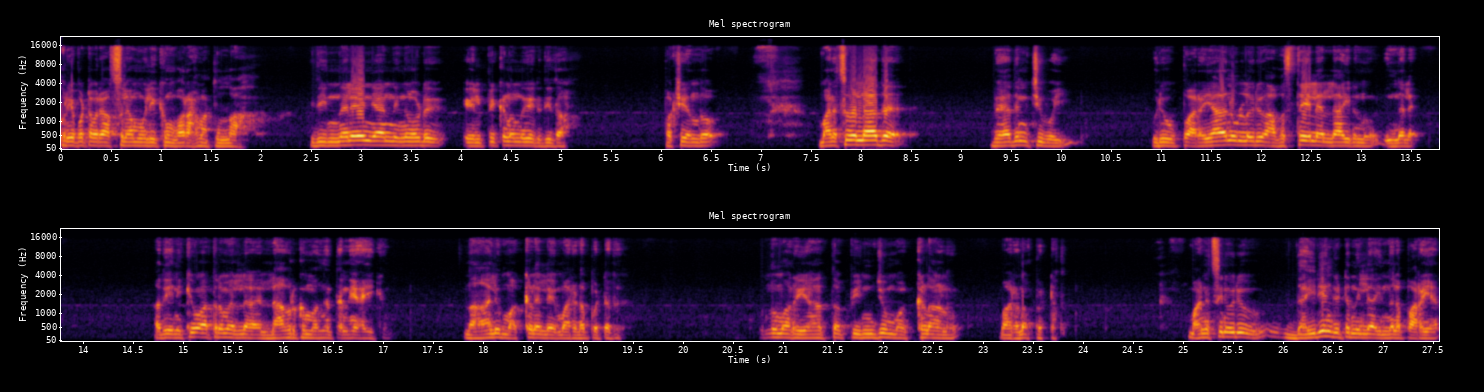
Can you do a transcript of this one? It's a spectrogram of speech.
പ്രിയപ്പെട്ടവർ അസ്സാം വലൈക്കും വറഹമത്തുള്ള. ഇത് ഇന്നലെ ഞാൻ നിങ്ങളോട് ഏൽപ്പിക്കണമെന്ന് കരുതിയതാണ് പക്ഷെ എന്തോ മനസ്സ് വല്ലാതെ വേദനിച്ചു പോയി. ഒരു പറയാനുള്ളൊരു അവസ്ഥയിലല്ലായിരുന്നു ഇന്നലെ. അത് എനിക്ക് മാത്രമല്ല എല്ലാവർക്കും അങ്ങനെ തന്നെ ആയിരിക്കും. നാല് മക്കളല്ലേ മരണപ്പെട്ടത്. ഒന്നും അറിയാത്ത പിഞ്ചു മക്കളാണ് മരണപ്പെട്ടത്. മനസ്സിനൊരു ധൈര്യം കിട്ടുന്നില്ല ഇന്നലെ പറയാൻ.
